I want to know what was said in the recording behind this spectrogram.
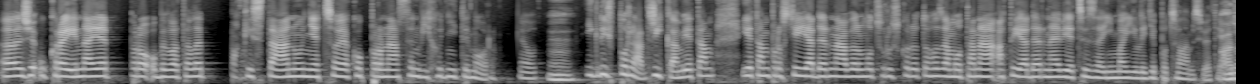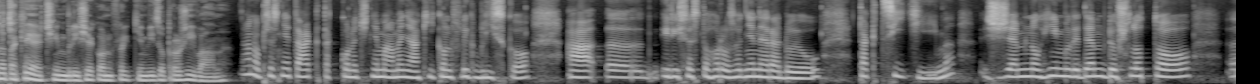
e, že Ukrajina je pro obyvatele Pakistánu něco jako pro nás ten východní Timor. Jo. Hmm. I když pořád říkám, je tam, je tam prostě jaderná velmoc Rusko do toho zamotaná a ty jaderné věci zajímají lidi po celém světě. A to taky je, čím blíže konflikt, tím víc ho prožíváme. Ano, přesně tak, tak konečně máme nějaký konflikt blízko a uh, i když se z toho rozhodně neraduju, tak cítím, že mnohým lidem došlo to, uh,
